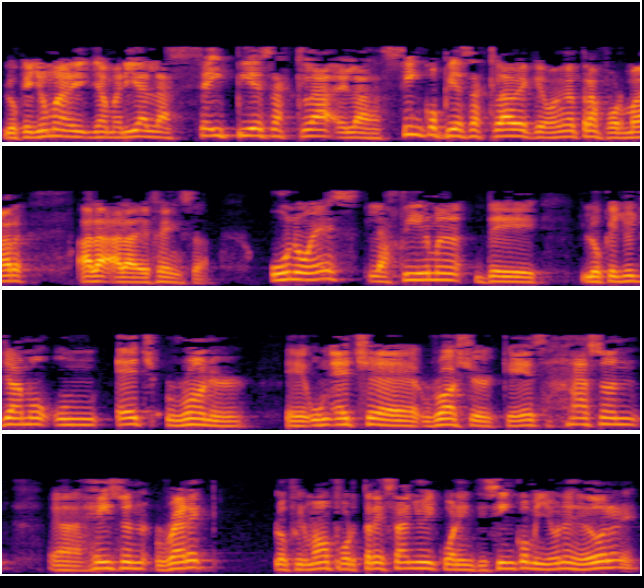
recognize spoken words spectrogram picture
lo que yo llamaría las seis piezas clave, las cinco piezas clave que van a transformar a la, a la defensa. Uno es la firma de lo que yo llamo un edge runner, eh, un edge uh, rusher, que es Hassan, uh, Hazen Reddick, lo firmamos por tres años y 45 millones de dólares.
